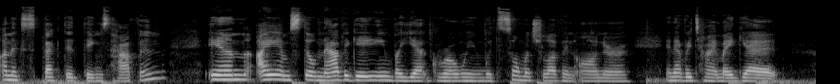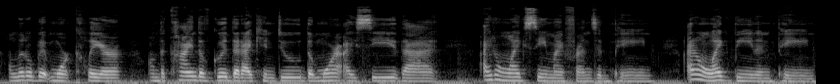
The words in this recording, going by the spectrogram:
unexpected things happen. And I am still navigating, but yet growing with so much love and honor. And every time I get a little bit more clear on the kind of good that I can do, the more I see that I don't like seeing my friends in pain. I don't like being in pain,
